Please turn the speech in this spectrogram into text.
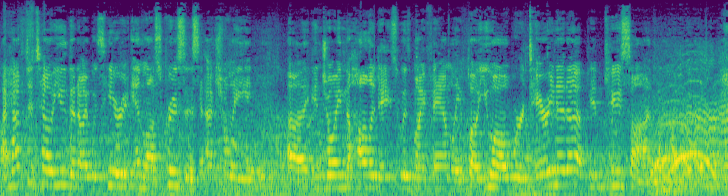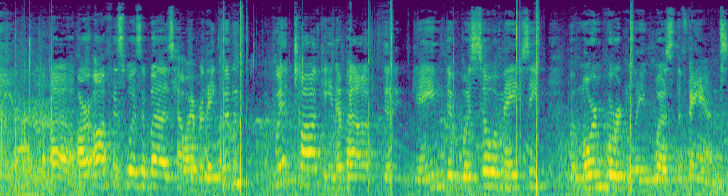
I have to tell you that I was here in Las Cruces actually uh, enjoying the holidays with my family while you all were tearing it up in Tucson. Uh, our office was a buzz, however. They couldn't quit talking about the game that was so amazing, but more importantly was the fans.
